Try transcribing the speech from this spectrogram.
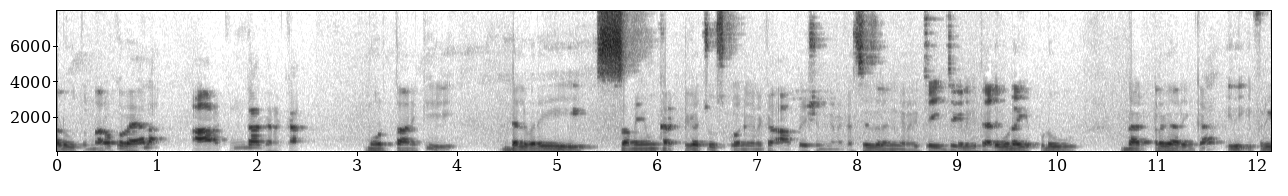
అడుగుతున్నారు. ఒకవేళ ఆ రకంగా గనక ముహూర్తానికి డెలివరీ సమయం కరెక్ట్గా చూసుకొని కనుక ఆపరేషన్ కనుక సిజరన్ కనుక చేయించగలిగితే అది కూడా ఎప్పుడు డాక్టర్ గారు ఇంకా ఇది ఫ్రీ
